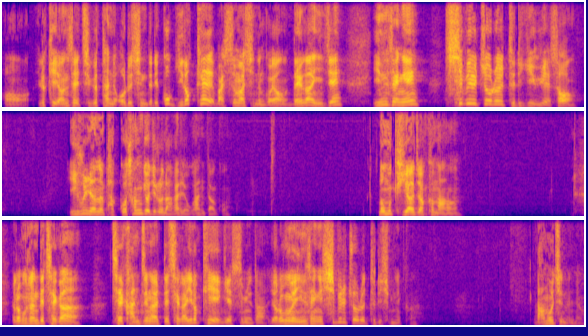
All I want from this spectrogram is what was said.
어, 이렇게 연세 지긋한 어르신들이 꼭 이렇게 말씀하시는 거예요. 내가 이제 인생에 11조를 드리기 위해서 이 훈련을 받고 선교지로 나가려고 한다고. 너무 귀하죠, 그 마음. 여러분, 그런데 제가 제 간증할 때 제가 이렇게 얘기했습니다. 여러분 왜 인생에 11조를 들이십니까? 나머지는요.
